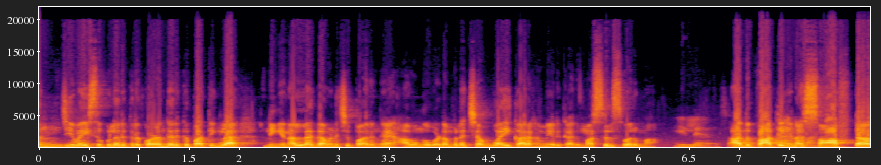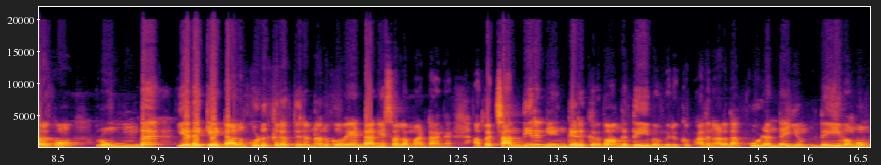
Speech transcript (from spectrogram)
அஞ்சு வயசுக்குள்ள இருக்கிற குழந்தை இருக்கு பாத்தீங்களா? நீங்க நல்லா கவனிச்சு பாருங்க. அவங்க உடம்புல செவ்வாய் காரகமே இருக்காது. மசில்ஸ் வருமா? இல்ல அது பாத்தீங்கன்னா சாஃப்டா இருக்கும். ரொம்ப எதை கேட்டாலும் கொடுக்கிற திறன் இருக்கும். வேண்டானே சொல்ல மாட்டாங்க. அப்ப சந்திரன் எங்க இருக்கிறதோ அங்க தெய்வம் இருக்கும். அதனாலதான் குழந்தையும் தெய்வமும்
